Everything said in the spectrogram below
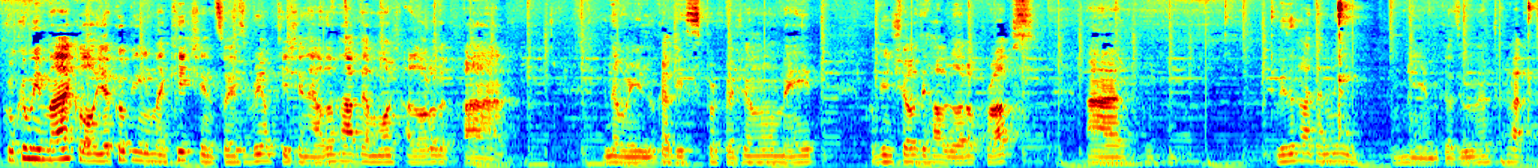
cooking with Michael, you're cooking in my kitchen, so it's real kitchen. I don't have that much, a lot of the, uh, you know, when you look at these professional made cooking shows, they have a lot of props. Uh, we don't have that many man, because we want to have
